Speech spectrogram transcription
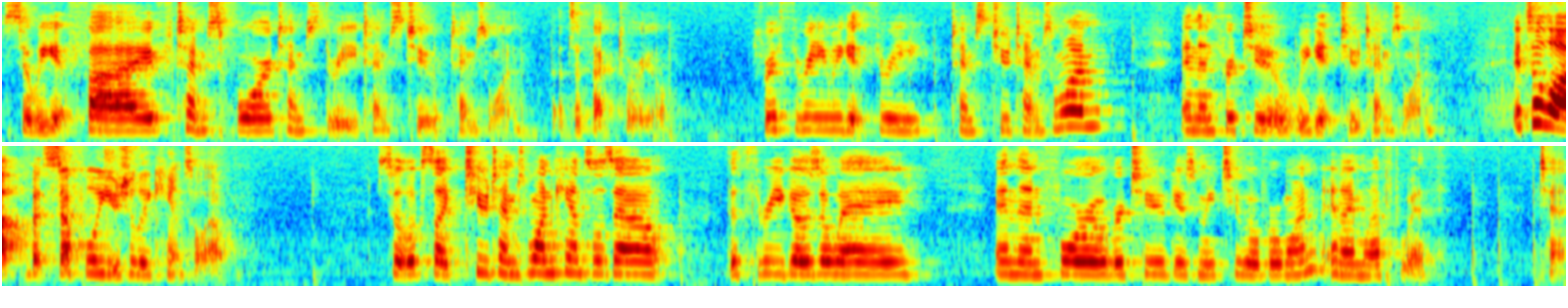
So we get 5 times 4 times 3 times 2 times 1. That's a factorial. For 3, we get 3 times 2 times 1. And then for 2, we get 2 times 1. It's a lot, but stuff will usually cancel out. So it looks like 2 times 1 cancels out, the 3 goes away, and then 4 over 2 gives me 2 over 1, and I'm left with 10.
